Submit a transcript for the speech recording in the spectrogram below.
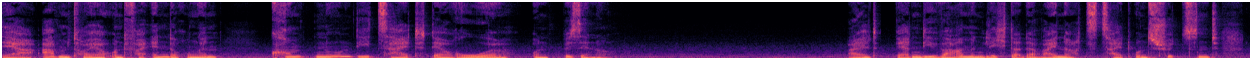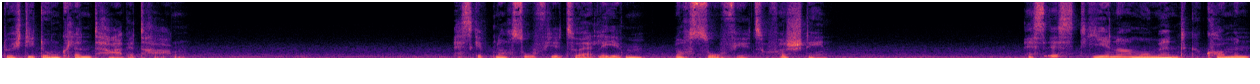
der Abenteuer und Veränderungen kommt nun die Zeit der Ruhe und Besinnung. Bald werden die warmen Lichter der Weihnachtszeit uns schützend durch die dunklen Tage tragen. Es gibt noch so viel zu erleben, noch so viel zu verstehen. Es ist jener Moment gekommen,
